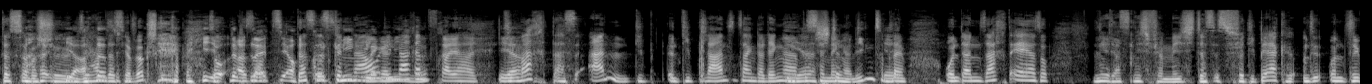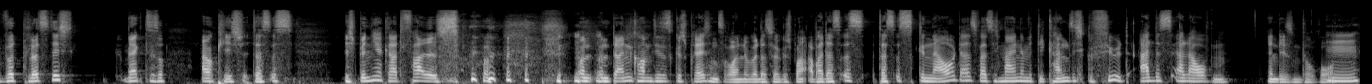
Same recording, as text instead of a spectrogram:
das ist aber schön. Ja, sie haben das- das, ja wirklich gekauft. So, also, das ist genau liegen, die ne? Narrenfreiheit. Die Ja. macht das an. Die, die plant sozusagen da länger, ein bisschen stimmt. länger liegen zu bleiben. Und dann sagt er ja so, nee, das ist nicht für mich, das ist für die Berge. Und, sie- und sie wird plötzlich, merkt sie so, okay, ich- das ist, ich bin hier gerade falsch. und, und dann kommt dieses Gespräch ins Rollen, über das wir gesprochen haben. Aber das ist, das ist genau das, was ich meine mit, die kann sich gefühlt alles erlauben in diesem Büro. Mhm.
